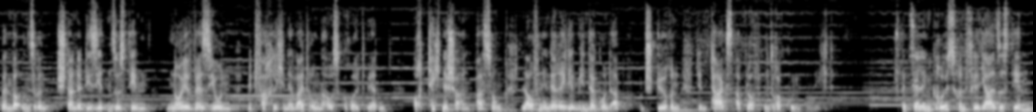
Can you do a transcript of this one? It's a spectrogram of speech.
wenn bei unseren standardisierten Systemen neue Versionen mit fachlichen Erweiterungen ausgerollt werden, auch technische Anpassungen laufen in der Regel im Hintergrund ab und stören den Tagesablauf unserer Kunden nicht. Speziell in größeren Filialsystemen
